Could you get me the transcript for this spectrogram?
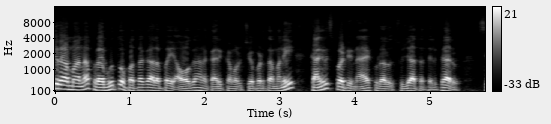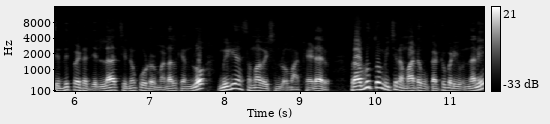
గ్రామాన ప్రభుత్వ పథకాలపై అవగాహన కార్యక్రమాలు చేపడతామని కాంగ్రెస్ పార్టీ నాయకురాలు సుజాత తెలిపారు. సిద్దిపేట జిల్లా చిన్నకూడూరు మండల కేంద్రంలో మీడియా సమావేశంలో మాట్లాడారు. ప్రభుత్వం ఇచ్చిన మాటకు కట్టుబడి ఉందని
